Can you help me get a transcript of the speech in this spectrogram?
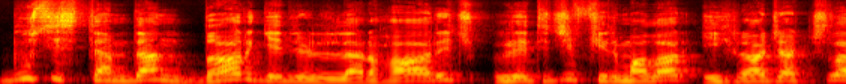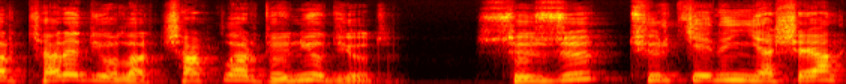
bu sistemden dar gelirliler hariç üretici firmalar, ihracatçılar kar ediyorlar, çarklar dönüyor diyordu. Sözü Türkiye'nin yaşayan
